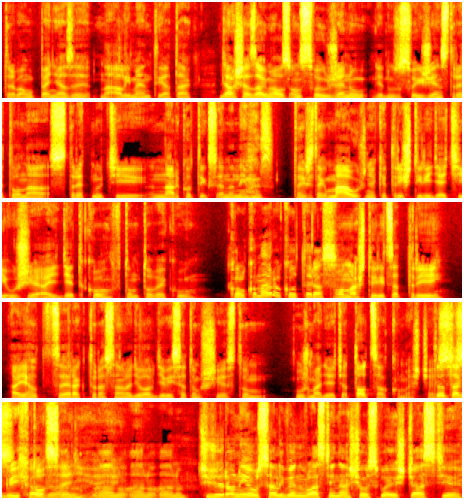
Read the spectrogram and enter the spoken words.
treba mu peniaze na alimenty a tak. Ďalšia zaujímavosť, on svoju ženu, jednu zo svojich žien stretol na stretnutí Narcotics Anonymous. Takže tak má už nejaké 3-4 deti, už je aj detko v tomto veku. Koľko má rokov teraz? On má 43, a jeho dcera, ktorá sa narodila v 96 už má dieťa, to celkom ešte To tak vychádza, to sedí, áno, áno, áno, áno. Čiže Ronnie O'Sullivan vlastne našiel svoje šťastie,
